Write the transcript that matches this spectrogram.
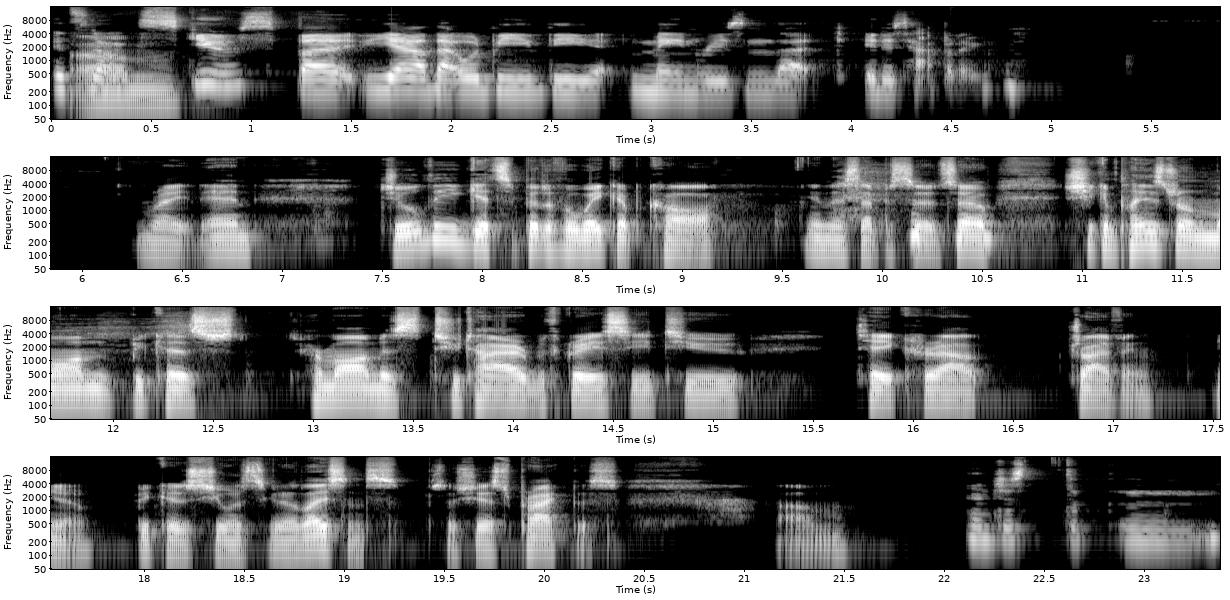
It's no Um, excuse, but yeah, that would be the main reason that it is happening. Right. And Julie gets a bit of a wake up call in this episode. so she complains to her mom because her mom is too tired with Gracie to take her out driving, you know, because she wants to get her license. So she has to practice. Um, And just the, mm,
